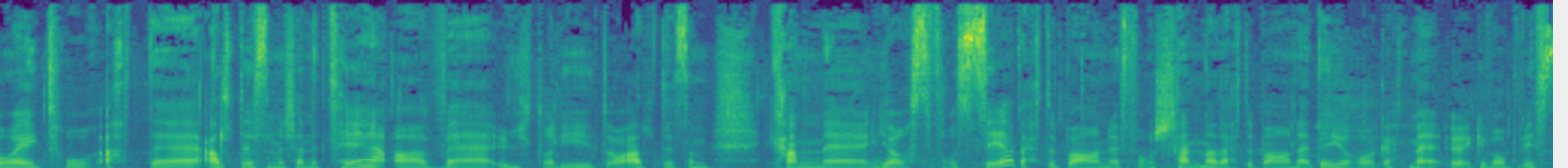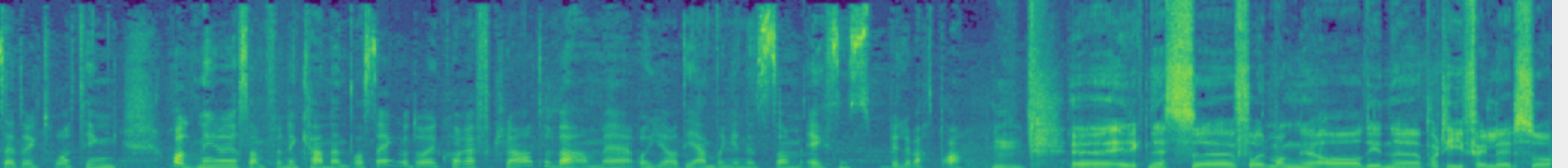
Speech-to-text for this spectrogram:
Og jeg tror at alt det som vi kjenner til av ultralyd og alt det som kan gjøres for å se dette barnet, for å kjenne dette barnet, det gjør òg at vi øker vår bevissthet. Og jeg tror at ting, holdninger i samfunnet kan endre seg, og da er KrF klar til å være med og gjøre de endringene som jeg syns ville vært bra. Mm. Eh, Erik Ness, eh, for mange av dine partifeller så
